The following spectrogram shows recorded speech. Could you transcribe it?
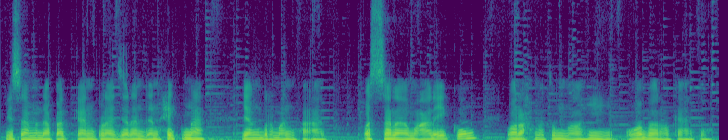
bisa mendapatkan pelajaran dan hikmah yang bermanfaat. Wassalamualaikum warahmatullahi wabarakatuh.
